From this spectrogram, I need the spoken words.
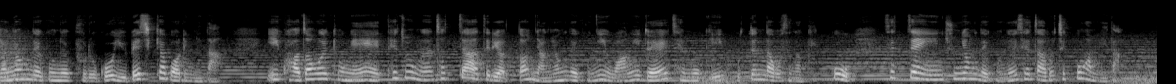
양녕대군을 부르고 유배시켜 버립니다. 이 과정을 통해 태종은 첫째 아들이었던 양녕대군이 왕이 될 제목이 못 된다고 생각했고 셋째인 충녕대군을 세자로 책봉합니다.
